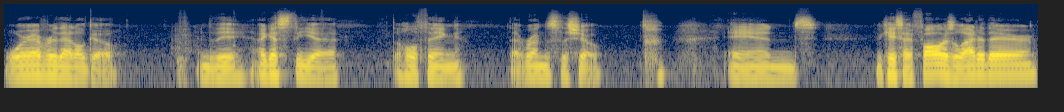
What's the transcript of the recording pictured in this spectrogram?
wherever that'll go. Into the I guess the uh, the whole thing that runs the show. and in case I fall, there's a ladder there.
